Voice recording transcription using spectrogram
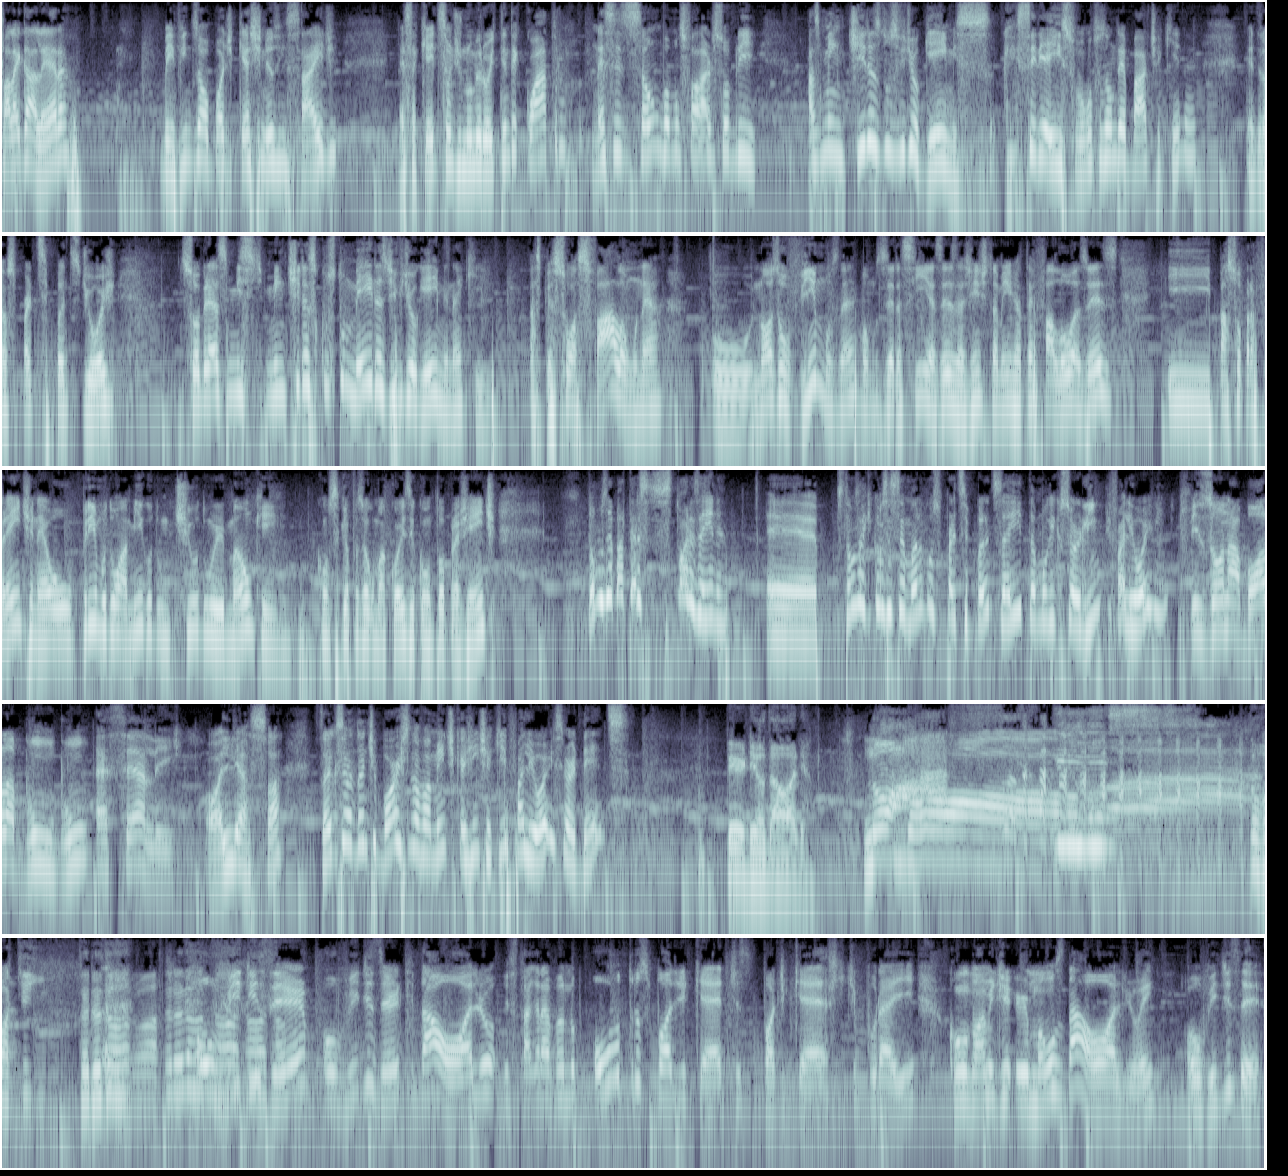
Fala aí, galera. Bem-vindos ao podcast News Inside. Essa aqui é a edição de número 84. Nessa edição vamos falar sobre as mentiras dos videogames. O que seria isso? Vamos fazer um debate aqui, né, entre nossos participantes de hoje sobre as mentiras costumeiras de videogame, né, que as pessoas falam, né, o, nós ouvimos, né, vamos dizer assim, às vezes a gente também já até falou às vezes e passou pra frente, né, ou o primo de um amigo, de um tio, de um irmão que conseguiu fazer alguma coisa e contou pra gente. Vamos debater essas histórias aí, né? É, estamos aqui com essa semana com os participantes aí. Estamos aqui com o Sr. Limp. Fale oi, Limp. Pisou na bola, bum bum, essa é a lei. Olha só. Estamos aqui com o Sr. Dante Borges novamente, que a gente aqui. Fale oi, Sr. Dentes. Perdeu da óleo. Nossa! Novaquinho. Ouvi dizer, ouvi dizer que da Óleo está gravando outros podcasts, podcast por aí com o nome de Irmãos da Óleo, hein? Ouvi dizer.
